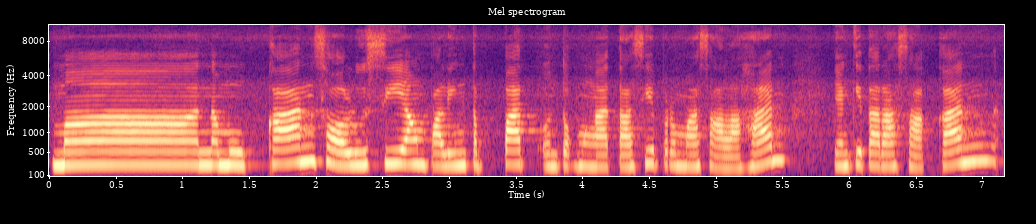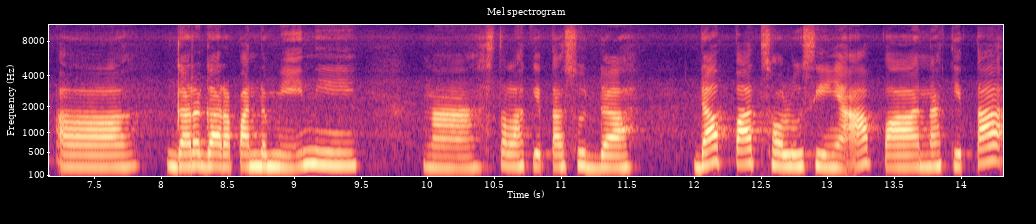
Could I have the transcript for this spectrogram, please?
menemukan solusi yang paling tepat untuk mengatasi permasalahan yang kita rasakan uh, gara-gara pandemi ini. Nah, setelah kita sudah dapat solusinya apa, nah kita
